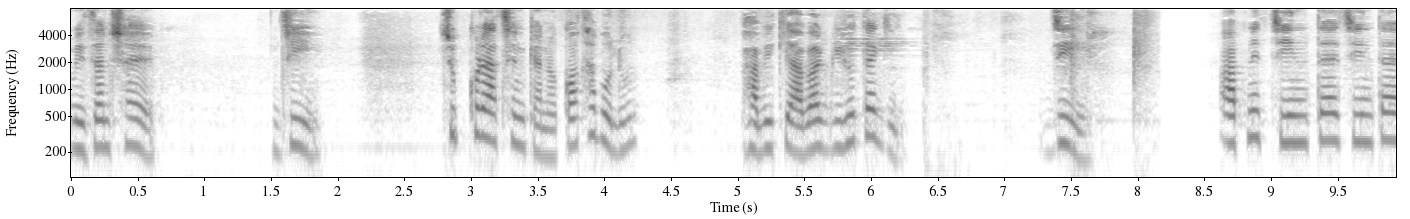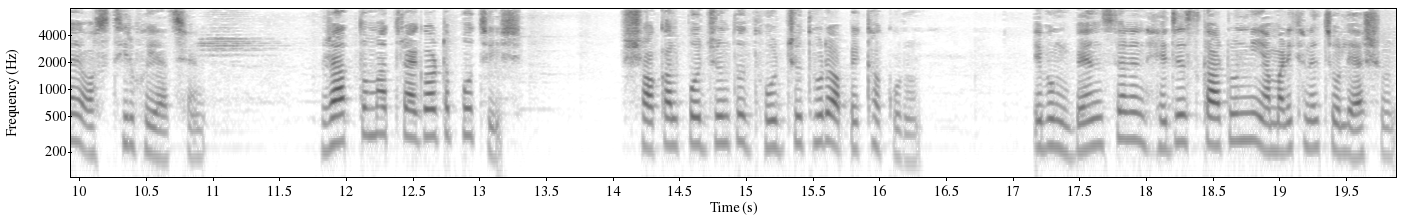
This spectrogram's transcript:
মিজান সাহেব, জি। চুপ করে আছেন কেন? কথা বলুন। ভাবি কি আবার গৃহত্যাগী? জি। আপনি চিন্তায় চিন্তায় অস্থির হয়ে আছেন। রাত তো মাত্র এগারোটা পঁচিশ। সকাল পর্যন্ত ধৈর্য ধরে অপেক্ষা করুন এবং বেনসন অ্যান্ড হেজেস কার্টুন নিয়ে আমার এখানে চলে আসুন।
